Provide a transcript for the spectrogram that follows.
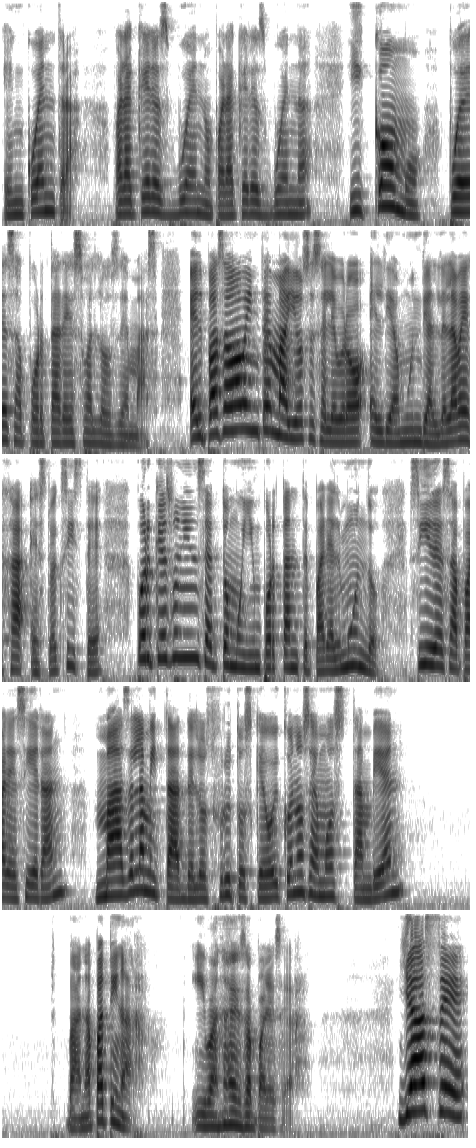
Encuentra para qué eres bueno, para qué eres buena y cómo puedes aportar eso a los demás. El pasado 20 de mayo se celebró el Día Mundial de la Abeja, esto existe, porque es un insecto muy importante para el mundo. Si desaparecieran, más de la mitad de los frutos que hoy conocemos también van a patinar y van a desaparecer. Ya sé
